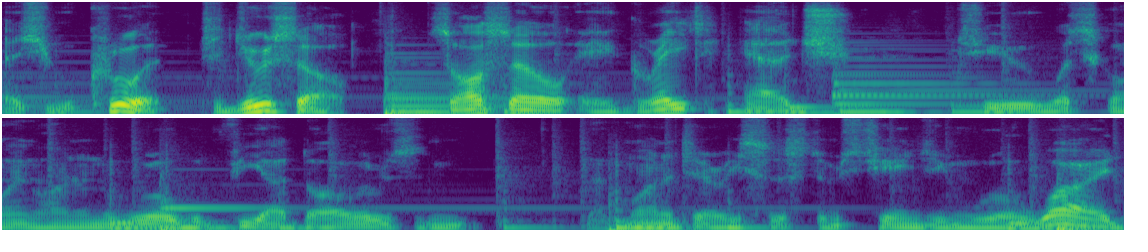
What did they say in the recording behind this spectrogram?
as you accrue it. To do so, it's also a great hedge to what's going on in the world with fiat dollars and monetary systems changing worldwide,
